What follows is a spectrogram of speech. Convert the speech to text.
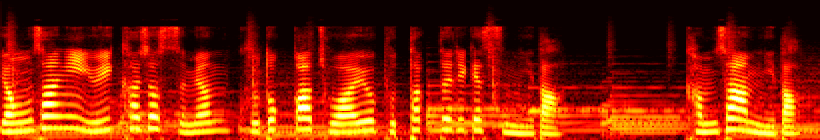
영상이 유익하셨으면 구독과 좋아요 부탁드리겠습니다. 감사합니다.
